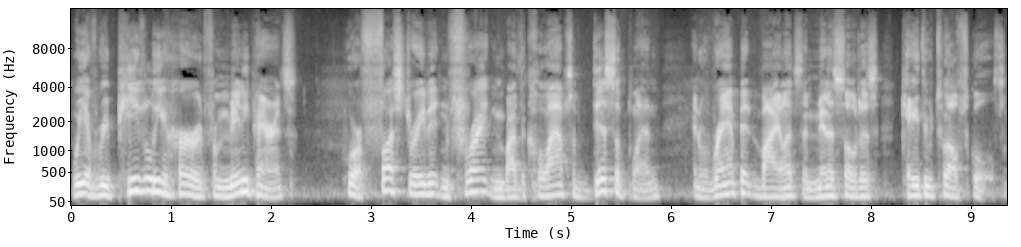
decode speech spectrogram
we have repeatedly heard from many parents who are frustrated and frightened by the collapse of discipline and rampant violence in Minnesota's K 12 schools.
